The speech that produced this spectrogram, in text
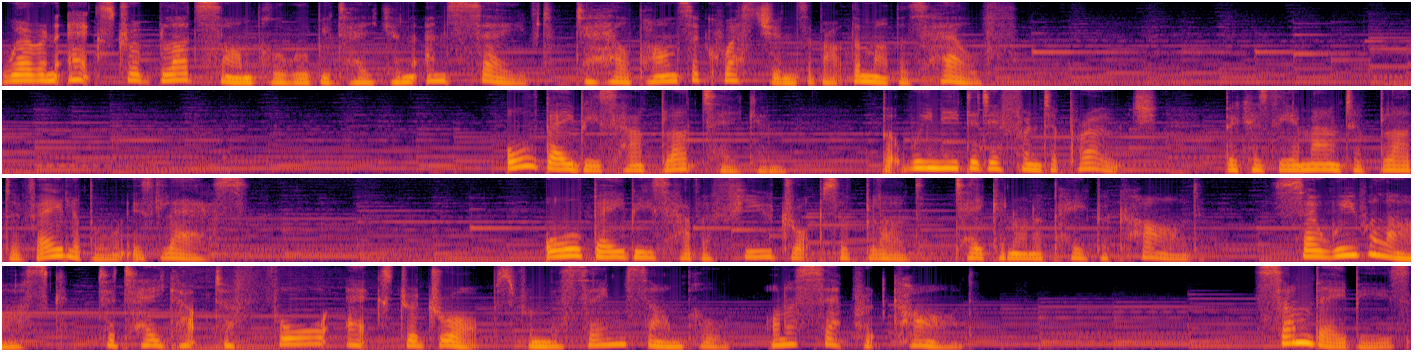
where an extra blood sample will be taken and saved to help answer questions about the mother's health. All babies have blood taken, but we need a different approach because the amount of blood available is less. All babies have a few drops of blood taken on a paper card, so we will ask to take up to four extra drops from the same sample on a separate card. Some babies,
